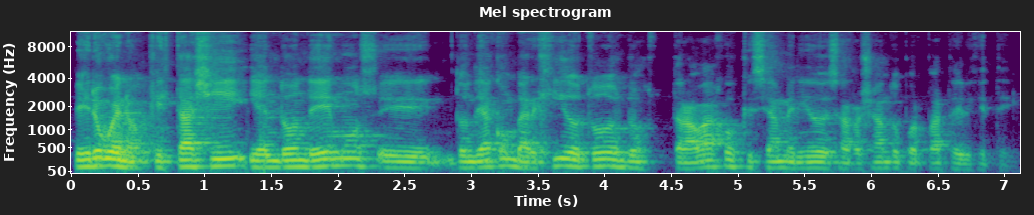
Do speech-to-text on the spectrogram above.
pero bueno, que está allí y en donde hemos, eh, donde ha convergido todos los trabajos que se han venido desarrollando por parte del GT.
